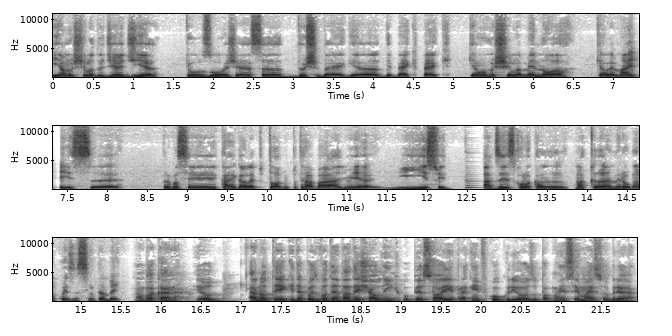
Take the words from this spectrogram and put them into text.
E a mochila do dia a dia que eu uso hoje é essa douche bag uh, The Backpack, que é uma mochila menor, que ela é mais uh, para você carregar laptop para o trabalho e, e, isso e às vezes colocar um, uma câmera, alguma coisa assim também. Não, bacana. Eu anotei aqui, depois vou tentar deixar o link pro pessoal aí, para quem ficou curioso para conhecer mais sobre a,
